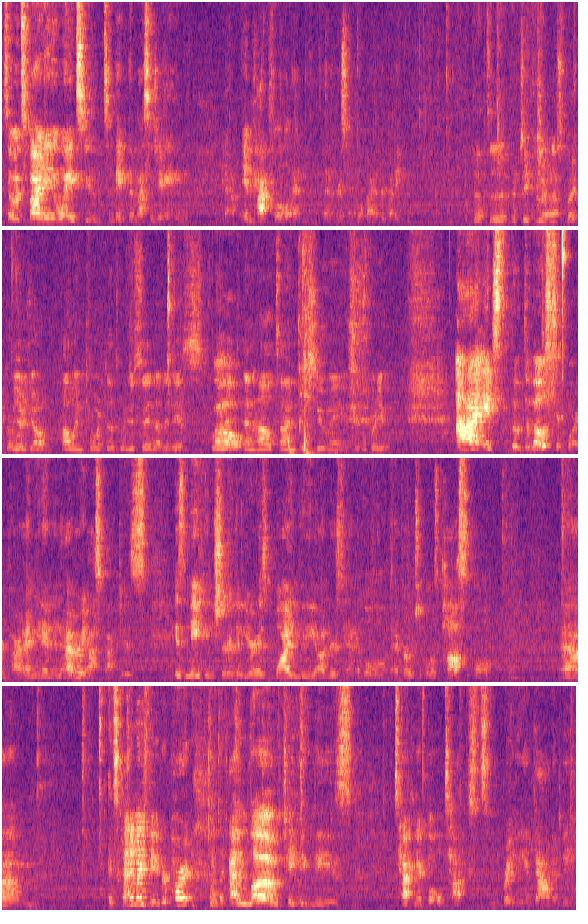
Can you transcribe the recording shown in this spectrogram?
So it's finding a way to, to make the messaging yeah, impactful and, and understandable by everybody. That's a particular aspect of your job? How important would you say that it is for Oh. you? And how time consuming is it for you? Uh, it's the, the most important part. I mean, in, in every aspect is is making sure that you're as widely understandable and approachable as possible. Um, it's kind of my favorite part. Like I love taking these technical texts and breaking it down and making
